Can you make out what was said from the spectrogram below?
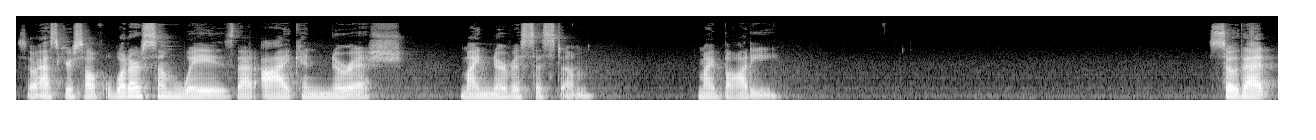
So ask yourself what are some ways that I can nourish my nervous system, my body, so that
